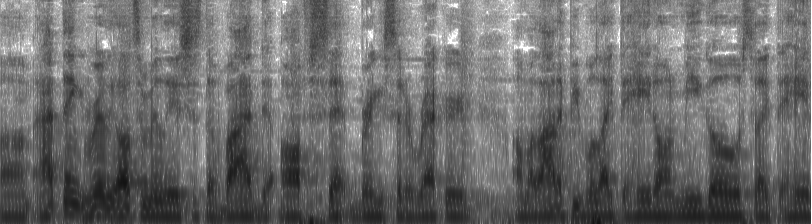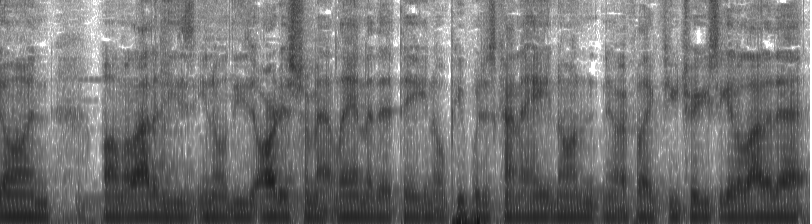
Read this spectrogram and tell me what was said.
Um, I think really ultimately it's just the vibe that Offset brings to the record. Um, a lot of people like to hate on Migos, like to hate on um, a lot of these, you know, these artists from Atlanta that they, you know, people just kind of hating on. You know, I feel like Future used to get a lot of that.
